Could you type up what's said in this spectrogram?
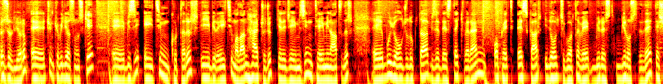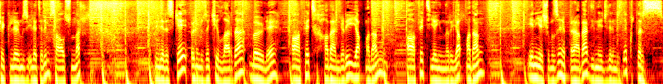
Özür diliyorum. E, çünkü biliyorsunuz ki e, bizi eğitim kurtarır. İyi bir eğitim alan her çocuk geleceğimizin teminatıdır. E, bu yolculukta bize destek veren Opet, Eskar, İdol Sigorta ve Büros'te de teşekkürlerimizi iletelim. Sağ olsunlar. Dileriz ki önümüzdeki yıllarda böyle afet haberleri yapmadan, afet yayınları yapmadan yeni yaşımızı hep beraber dinleyicilerimizle kutlarız.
